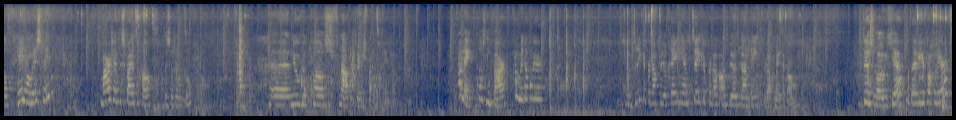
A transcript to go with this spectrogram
Dat helemaal misging. Maar ze heeft een spuiten gehad, dus dat is helemaal top. Uh, nu hoef ik pas vanavond weer een spuit te geven. Oh nee, dat is niet waar. Vanmiddag weer. Dus je moet drie keer per dag biogenium, twee keer per dag antibiotica en één keer per dag metacam. Dus Roodje, wat hebben we hiervan geleerd?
